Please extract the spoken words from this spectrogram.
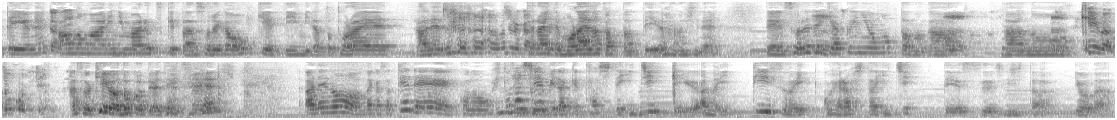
っていうね顔の周りに丸つけたそれが OK っていう意味だと捉えられ 捉えてもらえなかったっていう話ねでそれで逆に思ったのが、あの、うん。K はどこってあそう K はどこって言われたやつね。あれのなんかさ手でこの人差し指だけ足して1っていうあのいピースの1個減らした1っていう数字したような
